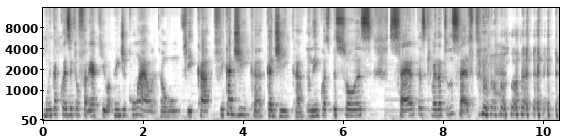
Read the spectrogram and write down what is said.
muita coisa que eu falei aqui eu aprendi com ela. Então fica, fica a dica, fica a dica. Andem com as pessoas certas que vai dar tudo certo.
